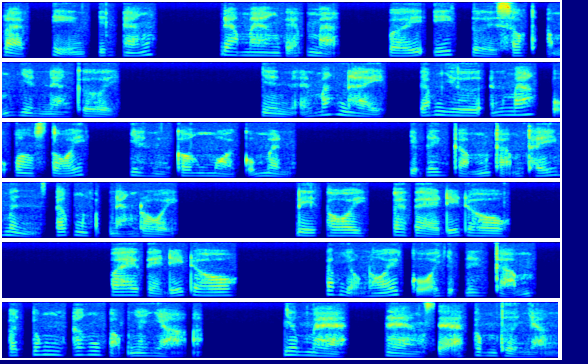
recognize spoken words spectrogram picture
Lại phát hiện chính hắn đang mang vẻ mặt với ý cười sâu thẳm nhìn nàng cười. Nhìn ánh mắt này giống như ánh mắt của con sói nhìn con mồi của mình. Diệp Liên Cẩm cảm thấy mình sắp gặp nạn rồi. Đi thôi, quay về đế đô. Quay về đế đô. Trong giọng nói của Diệp Liên Cẩm có chung thân vọng nho nhỏ. Nhưng mà nàng sẽ không thừa nhận.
